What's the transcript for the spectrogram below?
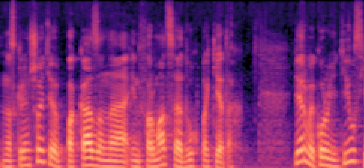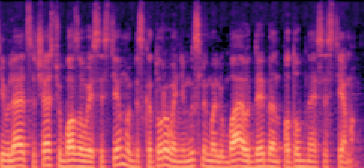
на скриншоте показана информация о двух пакетах. Первый Core Utils является частью базовой системы, без которого немыслима любая Debian подобная система –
